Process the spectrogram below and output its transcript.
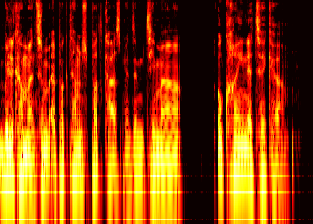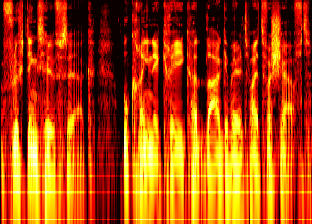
Willkommen zum Epoch Times Podcast mit dem Thema Ukraine-Ticker. Flüchtlingshilfswerk. Ukraine-Krieg hat Lage weltweit verschärft.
